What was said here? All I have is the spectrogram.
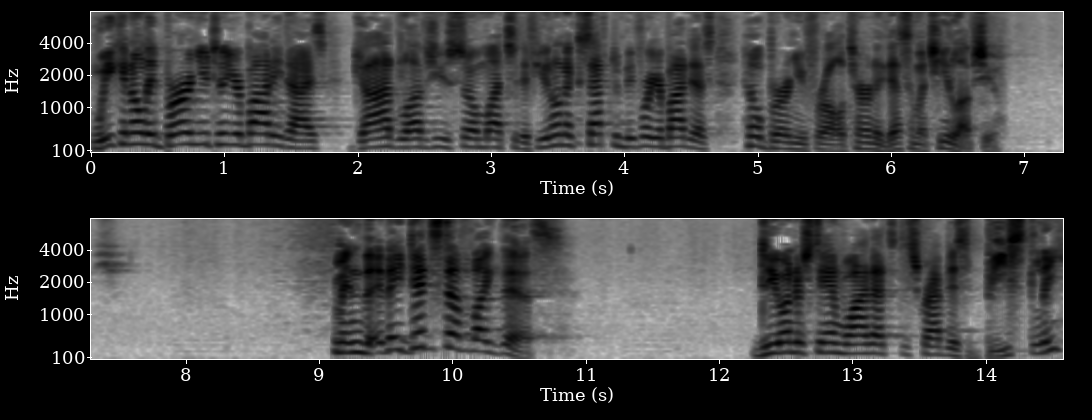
We can only burn you till your body dies. God loves you so much that if you don't accept Him before your body dies, He'll burn you for all eternity. That's how much He loves you. I mean, they did stuff like this. Do you understand why that's described as beastly?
